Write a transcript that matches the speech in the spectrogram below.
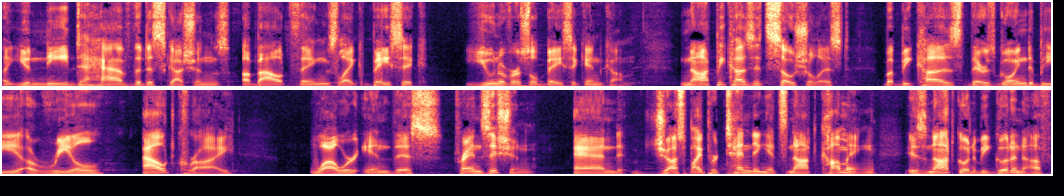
uh, you need to have the discussions about things like basic universal basic income. Not because it's socialist, but because there's going to be a real outcry while we're in this transition. And just by pretending it's not coming is not going to be good enough.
